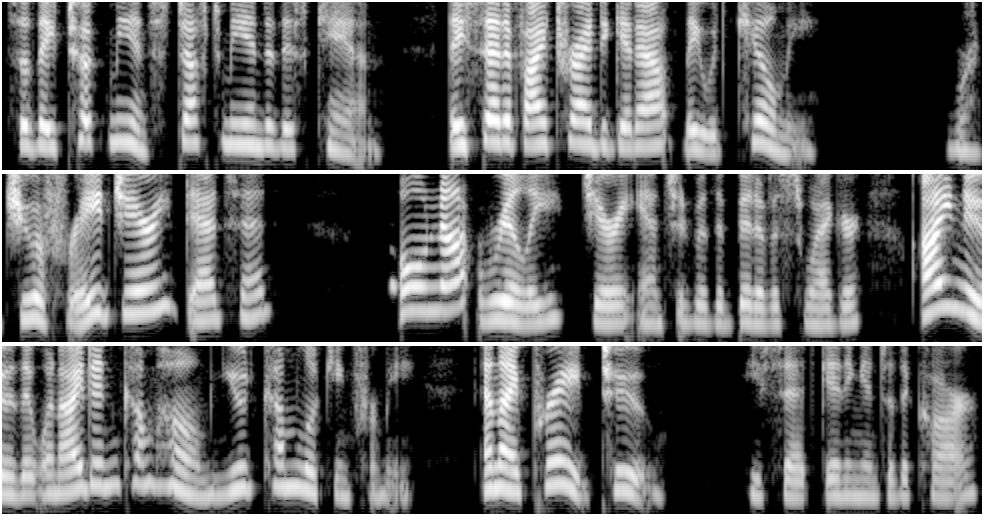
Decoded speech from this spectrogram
so they took me and stuffed me into this can. They said if I tried to get out, they would kill me. Weren't you afraid, Jerry? Dad said. Oh, not really, Jerry answered with a bit of a swagger. I knew that when I didn't come home, you'd come looking for me. And I prayed, too, he said, getting into the car.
